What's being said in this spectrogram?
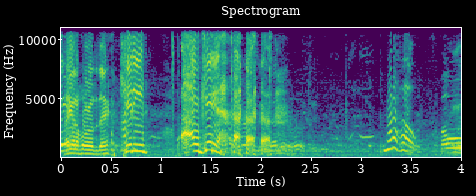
over there. Get! I'll get him!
